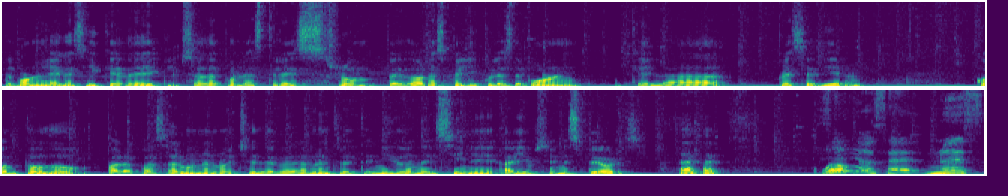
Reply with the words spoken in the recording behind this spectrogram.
The Bourne Legacy queda eclipsada por las tres rompedoras películas de Bourne que la precedieron. Con todo, para pasar una noche de verano entretenido en el cine hay opciones peores. wow. O sea, no es,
